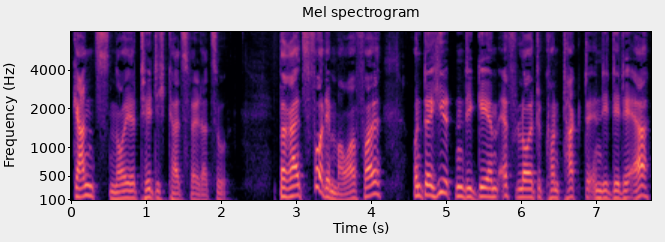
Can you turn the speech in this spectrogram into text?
ganz neue Tätigkeitsfelder zu. Bereits vor dem Mauerfall unterhielten die GMF-Leute Kontakte in die DDR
